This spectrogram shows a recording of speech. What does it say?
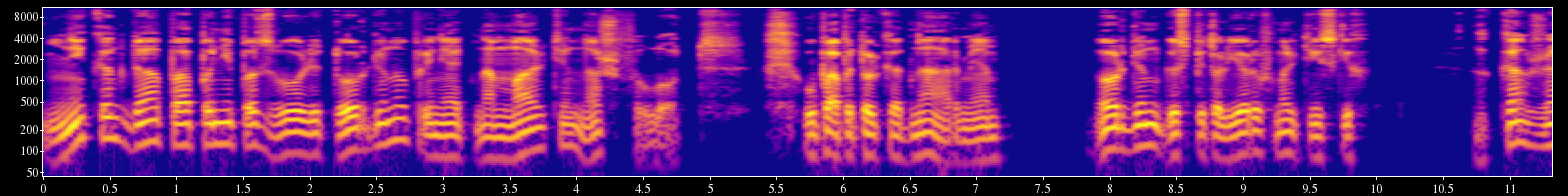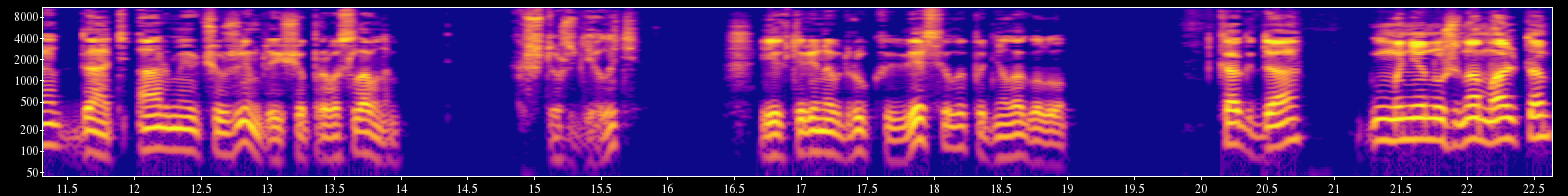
Никогда папа не позволит ордену принять на Мальте наш флот. У папы только одна армия орден госпитальеров мальтийских. А как же отдать армию чужим, да еще православным? Что ж делать? Екатерина вдруг весело подняла голову. — Когда мне нужна Мальта?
